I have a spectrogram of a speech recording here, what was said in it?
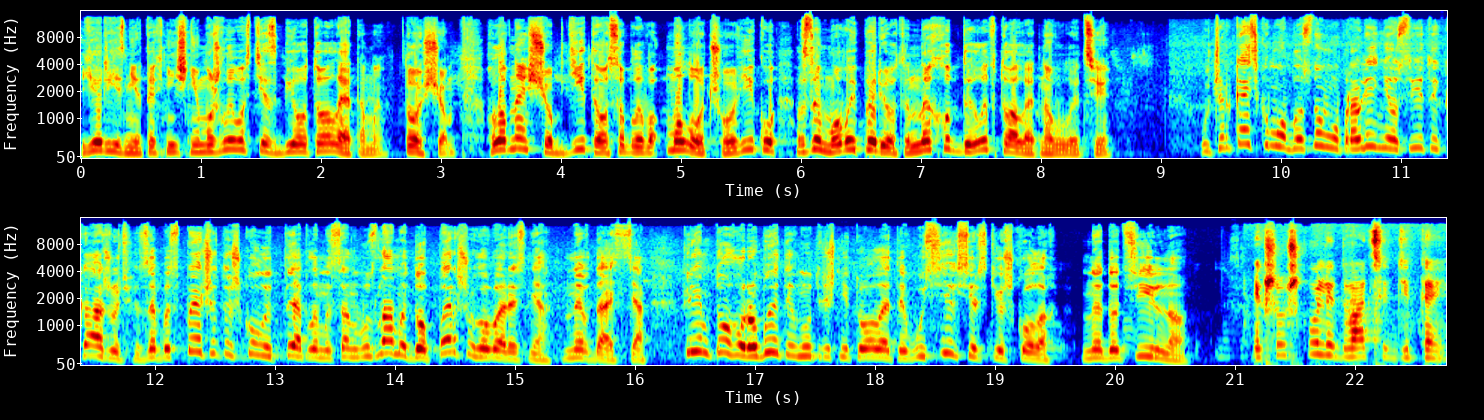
Є різні технічні можливості з біотуалетами тощо. Головне, щоб діти, особливо молодшого віку, в зимовий період не ходили в туалет на вулиці. У Черкаському обласному управлінні освіти кажуть, забезпечити школи теплими санвузлами до 1 вересня не вдасться. Крім того, робити внутрішні туалети в усіх сільських школах недоцільно. Якщо в школі 20 дітей,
